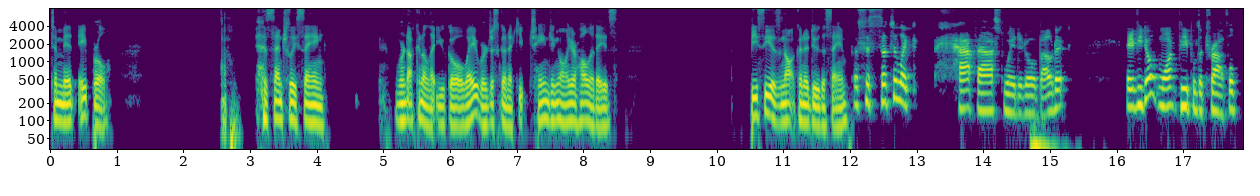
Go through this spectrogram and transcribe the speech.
to mid April, essentially saying, We're not going to let you go away. We're just going to keep changing all your holidays. BC is not going to do the same. This is such a like half-assed way to go about it. If you don't want people to travel,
